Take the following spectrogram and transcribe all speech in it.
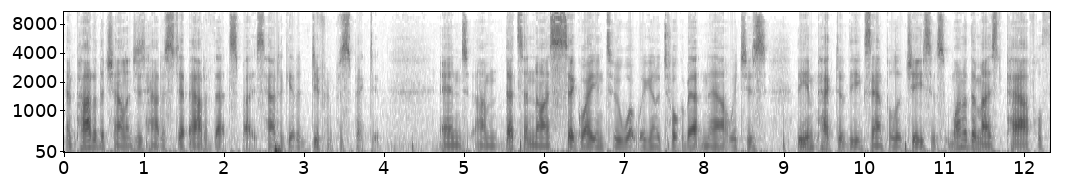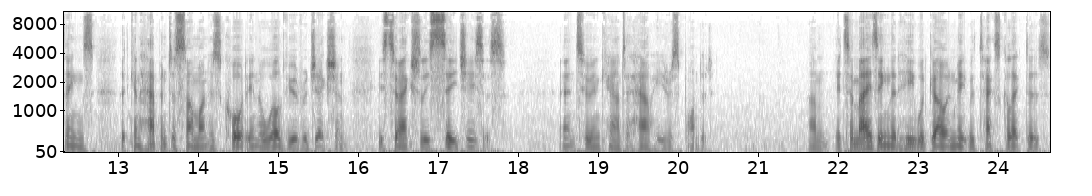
And part of the challenge is how to step out of that space, how to get a different perspective. And um, that's a nice segue into what we're going to talk about now, which is the impact of the example of Jesus. One of the most powerful things that can happen to someone who's caught in a worldview of rejection is to actually see Jesus and to encounter how he responded. Um, it's amazing that he would go and meet with tax collectors,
